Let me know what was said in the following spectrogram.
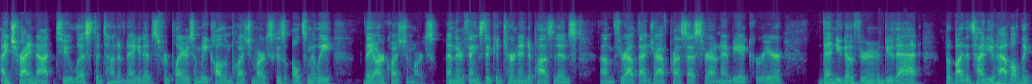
I try not to list a ton of negatives for players and we call them question marks because ultimately they are question marks and they're things that could turn into positives um, throughout that draft process, throughout an NBA career. Then you go through and do that. But by the time you have all the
